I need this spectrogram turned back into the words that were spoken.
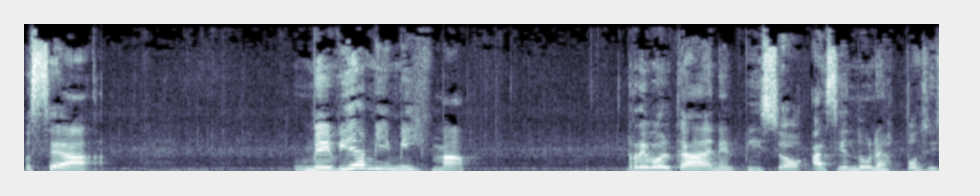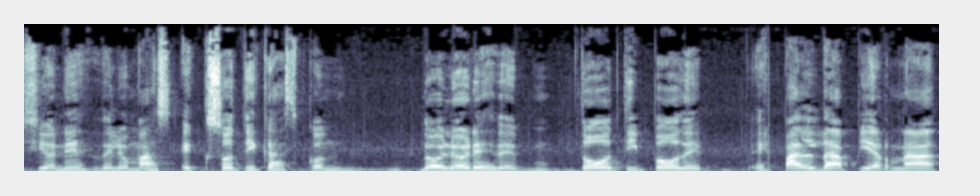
O sea, me vi a mí misma revolcada en el piso, haciendo unas posiciones de lo más exóticas con dolores de todo tipo, de espalda, pierna.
